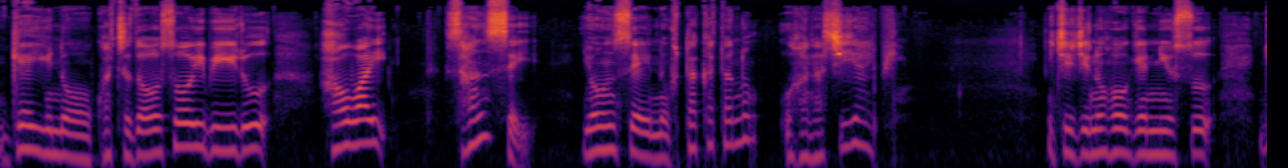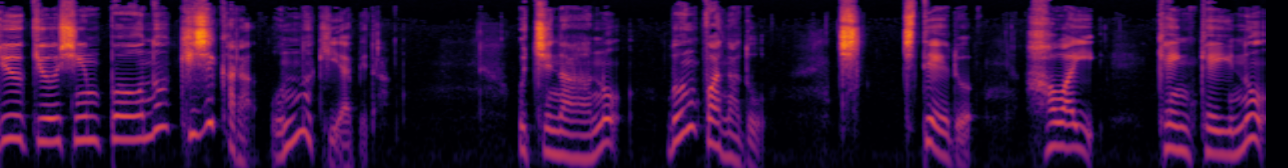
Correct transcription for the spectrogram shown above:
ゲイの活動そういビールハワイ三世四世の二方のお話やいびん一時の方言ニュース琉球新報の記事からうんぬきやびらうちなの文化などちちているハワイ県警の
